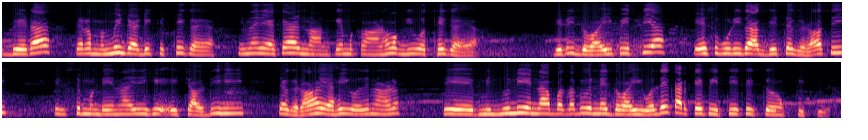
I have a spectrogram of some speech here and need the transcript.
ਬੇਟਾ, ਤੇਰਾ ਮੰਮੀ ਡੈਡੀ ਕਿੱਥੇ ਗਏ ਆ? ਇਹਨਾਂ ਨੇ ਆਖਿਆ, ਨਾਨਕੇ ਮਕਾਨ ਹੋ ਗਈ ਉੱਥੇ ਗਏ ਆ। ਜਿਹੜੀ ਦਵਾਈ ਪੀਤੀ ਆ, ਇਸ ਕੁੜੀ ਦਾ ਅੱਗੇ ਝਗੜਾ ਸੀ। ਇਸ ਮੁੰਡੇ ਨਾਲ ਇਹ ਚੱਲਦੀ ਸੀ, ਝਗੜਾ ਹੋਇਆ ਸੀ ਉਹਦੇ ਨਾਲ। ਤੇ ਮੈਨੂੰ ਨਹੀਂ ਇੰਨਾ ਪਤਾ ਵੀ ਉਹਨੇ ਦਵਾਈ ਉਹਦੇ ਕਰਕੇ ਪੀਤੀ ਕਿ ਕਿਉਂ ਪੀਤੀ ਆ।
